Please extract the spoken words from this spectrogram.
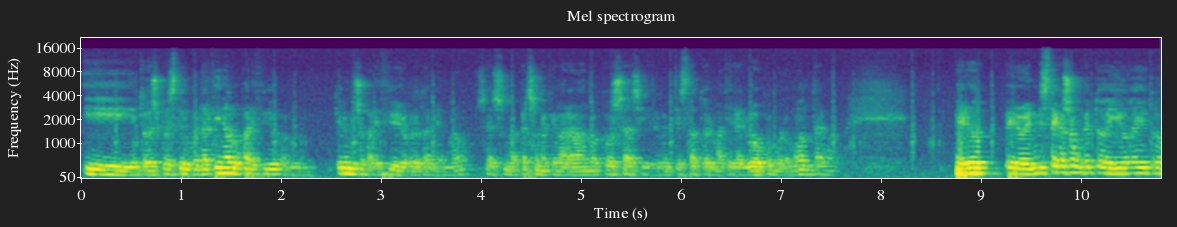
Y entonces pues este documental tiene algo parecido, tiene mucho parecido yo creo también, ¿no? O sea, es una persona que va grabando cosas y de repente está todo el material y luego cómo lo monta, bueno. Pero, pero en este caso concreto hay, hay otro,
